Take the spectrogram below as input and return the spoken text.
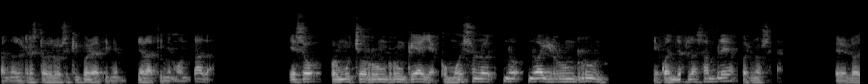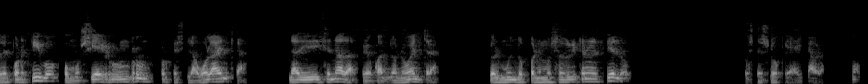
cuando el resto de los equipos ya, la tiene montada. Eso, por mucho run run que haya, como eso no, no, no hay run run de cuando es la asamblea, pues no sé. Pero en lo deportivo, como si hay run run, porque si la bola entra, nadie dice nada, pero cuando no entra, todo el mundo ponemos el grito en el cielo, pues es lo que hay ahora. ¿no?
